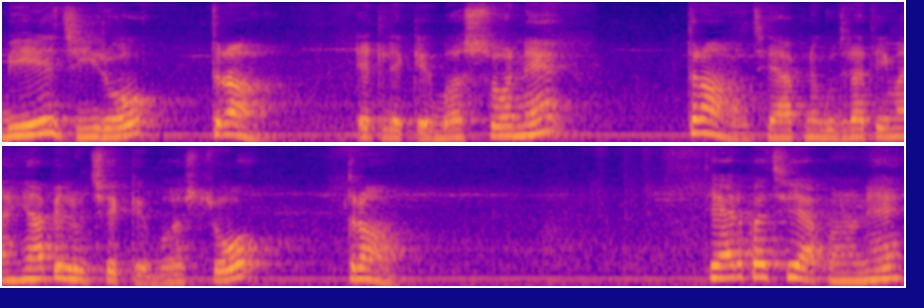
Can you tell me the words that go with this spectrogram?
બે જીરો ત્રણ એટલે કે બસો ને ત્રણ, જે આપણે ગુજરાતીમાં અહીં આપેલું છે કે બસો ત્રણ. ત્યાર પછી આપણને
